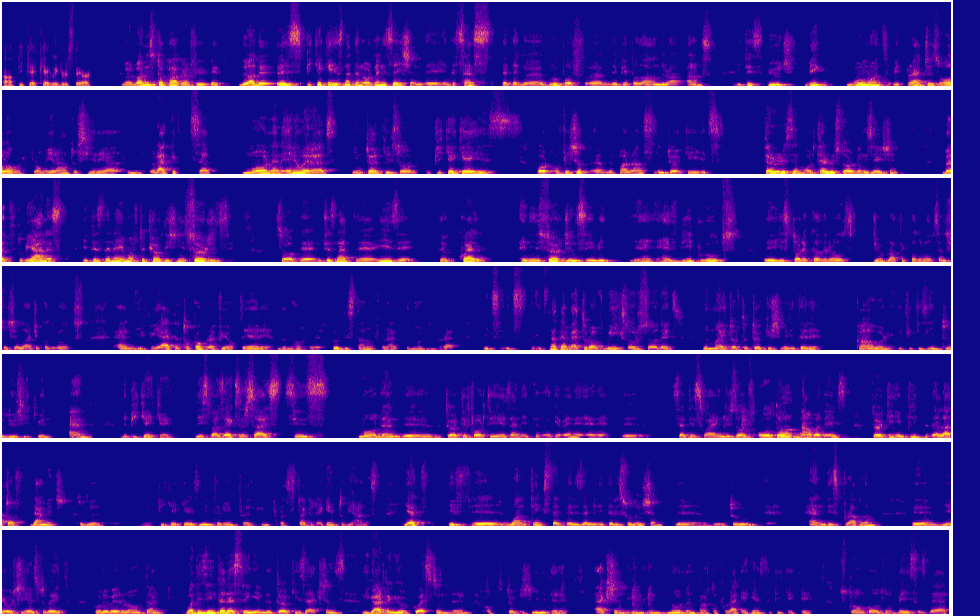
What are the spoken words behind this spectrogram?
uh, PKK leaders there. Well, one is topography. The other is PKK is not an organization uh, in the sense that a group of um, the people under arms. It is huge, big movement with branches all over, from Iran to Syria, in Iraq itself, more than anywhere else in Turkey. So PKK is, for official um, parlance in Turkey, it's terrorism or terrorist organization. But to be honest, it is the name of the Kurdish insurgency. So the, it is not uh, easy to quell an insurgency which has deep roots, uh, historical roots, geographical roots and sociological roots. And if we add the topography of the area, the uh, Kurdistan of Iraq, the northern Iraq, it's, it's, it's not a matter of weeks or so that the might of the Turkish military power, if it is introduced, it will end the PKK. This was exercised since more than uh, 30, 40 years, and it didn't give any, any uh, satisfying results. Although nowadays Turkey inflicted a lot of damage to the PKK's military infra infrastructure, again, to be honest. Yet, if uh, one thinks that there is a military solution uh, to end this problem, uh, he or she has to wait for a very long time. What is interesting in the Turkey's actions regarding your question um, of the Turkish military action in, in northern part of Iraq against the PKK strongholds or bases there,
